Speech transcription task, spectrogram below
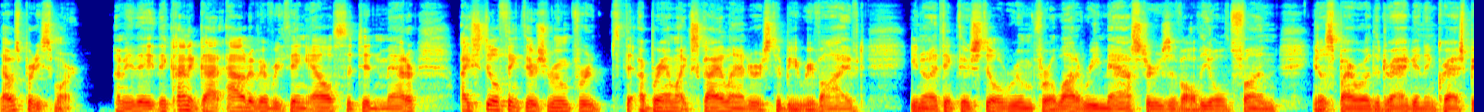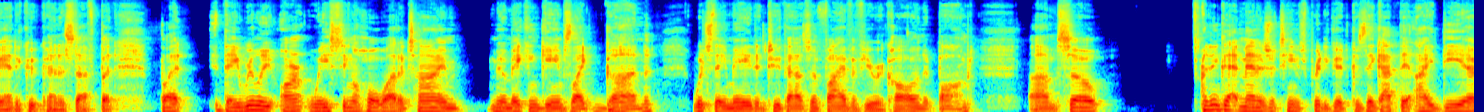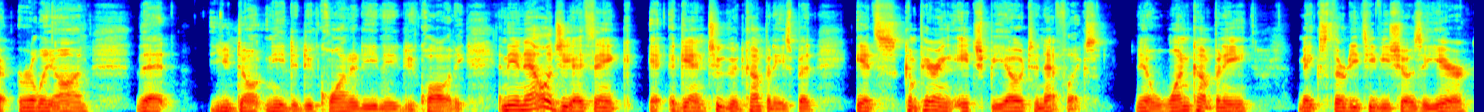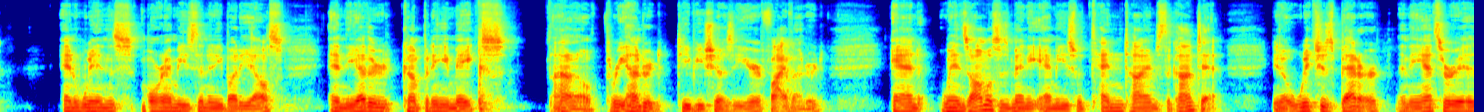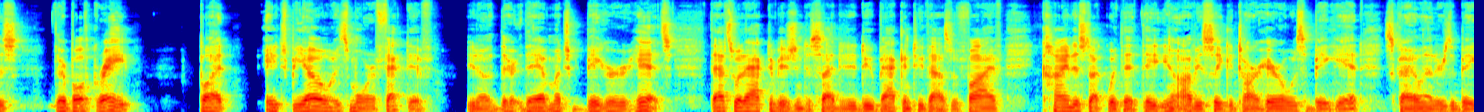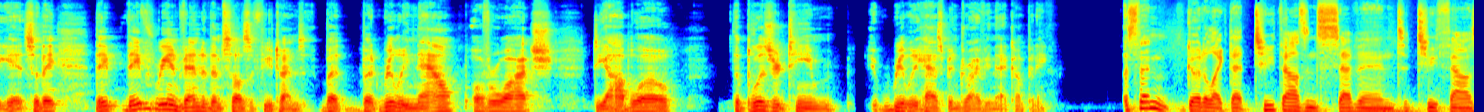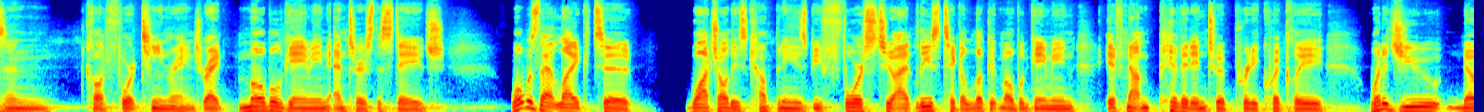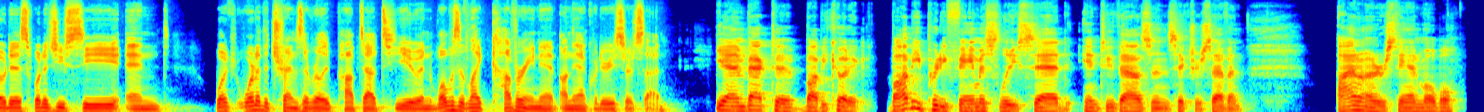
that was pretty smart. I mean, they they kind of got out of everything else that didn't matter. I still think there's room for a brand like Skylanders to be revived. You know, I think there's still room for a lot of remasters of all the old fun, you know, Spyro the Dragon and Crash Bandicoot kind of stuff. But but they really aren't wasting a whole lot of time you know, making games like Gun, which they made in 2005, if you recall, and it bombed. Um, so I think that management team is pretty good because they got the idea early on that you don't need to do quantity, you need to do quality. And the analogy, I think, again, two good companies, but it's comparing HBO to Netflix. You know, one company makes 30 TV shows a year and wins more Emmys than anybody else. And the other company makes, I don't know, 300 TV shows a year, 500, and wins almost as many Emmys with 10 times the content. You know, which is better? And the answer is they're both great, but HBO is more effective. You know, they they have much bigger hits. That's what Activision decided to do back in 2005. Kind of stuck with it. They, you know, obviously Guitar Hero was a big hit, Skylanders a big hit. So they they they've reinvented themselves a few times, but but really now Overwatch, Diablo, the Blizzard team really has been driving that company. Let's then go to like that 2007 to 2000 call it 14 range, right? Mobile gaming enters the stage. What was that like to watch all these companies be forced to at least take a look at mobile gaming, if not pivot into it pretty quickly? What did you notice? What did you see? And what what are the trends that really popped out to you? And what was it like covering it on the equity research side? Yeah, and back to Bobby Kotick. Bobby pretty famously said in 2006 or 7, I don't understand mobile.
